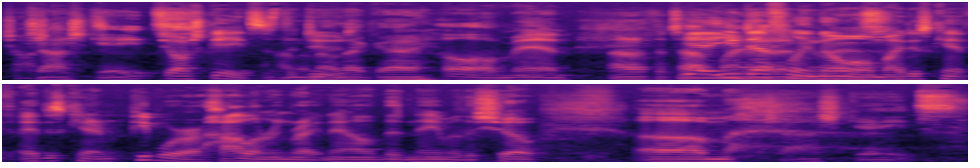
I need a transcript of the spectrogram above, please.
Josh, Josh Gates? Josh Gates is the dude. that guy. Oh man. Not off the top yeah, you definitely know him. I just can't. I just can't. People are hollering right now the name of the show. Um, Josh Gates.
